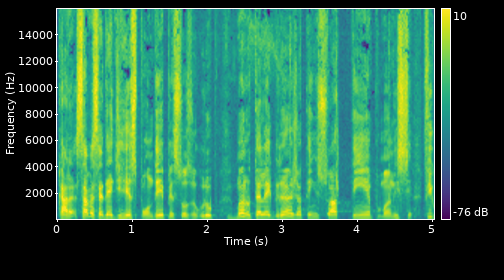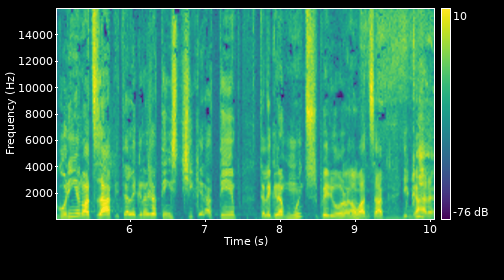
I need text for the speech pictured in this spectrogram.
Cara, sabe essa ideia de responder pessoas no grupo? Uhum. Mano, o Telegram já tem isso há tempo, mano. Figurinha no WhatsApp, Telegram já tem sticker há tempo. Telegram muito superior Olha, ao WhatsApp. E, cara.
